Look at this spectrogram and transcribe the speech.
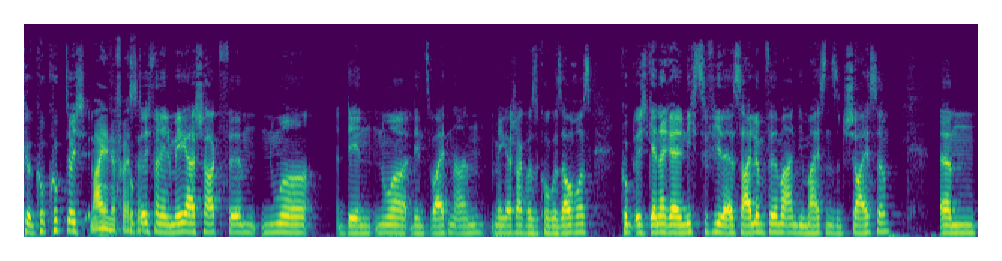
Gu gu guckt euch, Meine guckt Fresse. euch von den Mega Shark Filmen nur den nur den zweiten an, Mega Shark vs Krokosaurus. Guckt euch generell nicht zu viele Asylum Filme an, die meisten sind scheiße. Ähm,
